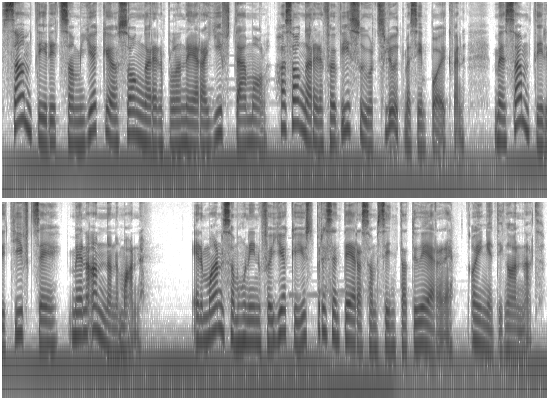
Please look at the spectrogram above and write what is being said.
Samtidigt som Jöke och sångaren planerar giftermål har sångaren förvisso gjort slut med sin pojkvän men samtidigt gift sig med en annan man. En man som hon inför Jöke just presenterar som sin tatuerare och ingenting annat.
